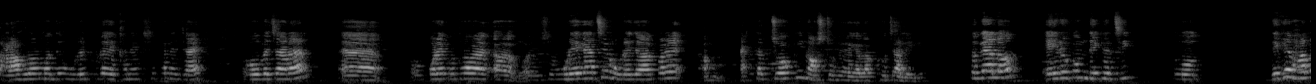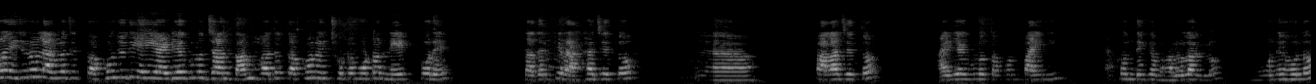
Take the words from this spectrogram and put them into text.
তাড়াহুড়োর মধ্যে উড়ে টুড়ে এখানে সেখানে যায়। ও বেচারার ওপরে কোথাও সে উড়ে গেছে, উড়ে যাওয়ার পরে একটা চোখই নষ্ট হয়ে গেল খোঁচা লেগে। তো গেল, এইরকম দেখেছি। তো দেখে ভালো এই জন্য লাগল যে তখন যদি এই আইডিয়াগুলো জানতাম, হয়তো তখন ওই ছোট মোটো নেট করে তাদেরকে রাখা যেত পালা যেত। আইডিয়াগুলো তখন পাইনি। এখন দেখে ভালো লাগল। মনে হলো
